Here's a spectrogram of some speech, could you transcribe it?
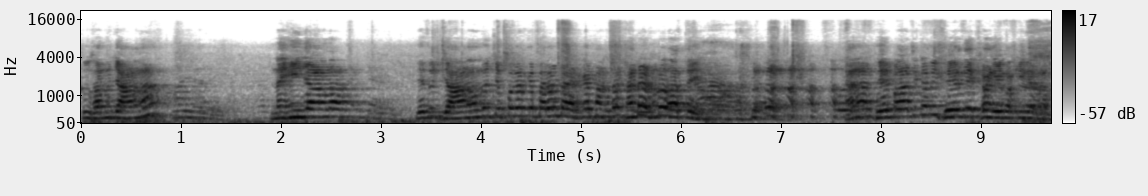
ਤੂੰ ਸਾਨੂੰ ਜਾਣਦਾ? ਨਹੀਂ ਜਾਣਦਾ? ਜੇ ਤੂੰ ਜਾਣਦਾ ਤਾਂ ਚੁੱਪ ਕਰਕੇ ਪਹਿਲਾਂ ਬੈਠ ਕੇ ਮੰਗਦਾ ਠੰਡਾ ਠੰਡਾ ਸਾਤੇ ਹੈਨਾ ਫਿਰ ਬਾਅਦ ਚ ਕभी ਫੇਰ ਦੇਖਾਂਗੇ ਬਾਕੀ ਦਾ ਕੰਮ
